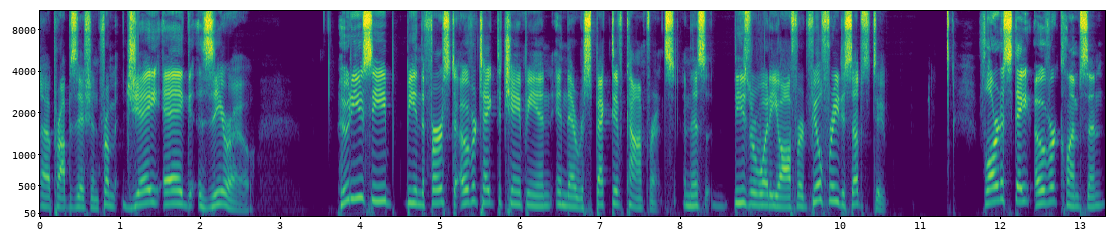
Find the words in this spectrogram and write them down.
uh, proposition from J Egg Zero. Who do you see being the first to overtake the champion in their respective conference? And this these are what he offered. Feel free to substitute. Florida State over Clemson,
